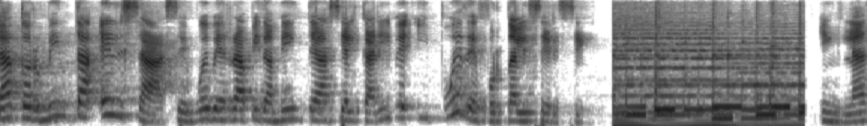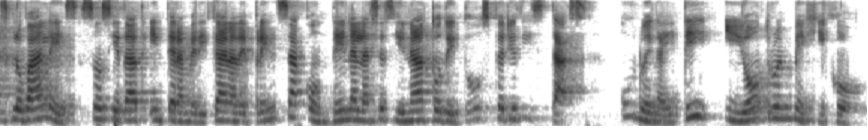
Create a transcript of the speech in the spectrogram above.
La tormenta Elsa se mueve rápidamente hacia el Caribe y puede fortalecerse. En las globales, Sociedad Interamericana de Prensa condena el asesinato de dos periodistas, uno en Haití y otro en México.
